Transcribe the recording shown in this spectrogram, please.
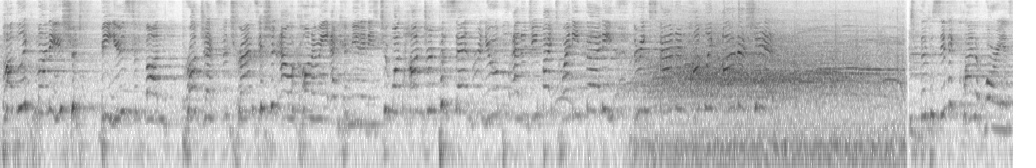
Public money should be used to fund projects that transition our economy and communities to 100% renewable energy by 2030 through expanded public ownership. The Pacific Climate Warriors,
